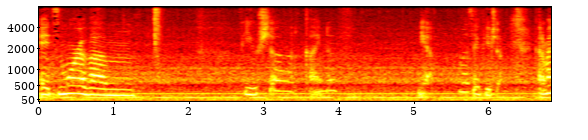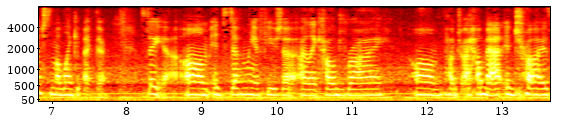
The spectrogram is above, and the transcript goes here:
It's more of a um, fuchsia, kind of. Yeah, I'm gonna say fuchsia. Kind of matches my blanket back there. So yeah, um, it's definitely a fuchsia. I like how dry, um, how dry, how matte it dries,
